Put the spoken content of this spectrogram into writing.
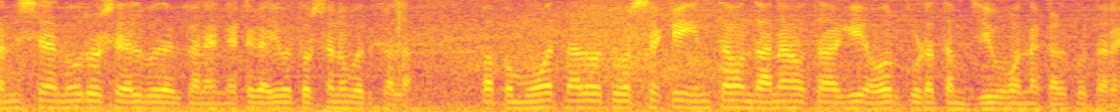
ಮನುಷ್ಯ ನೂರು ವರ್ಷ ಎಲ್ಲಿ ಬದುಕ್ತಾನೆ? ನೆಟ್ಟಿಗೆ ಐವತ್ತು ವರ್ಷನೂ ಬದುಕಲ್ಲ. ಪಾಪ ಮೂವತ್ತು ನಲ್ವತ್ತು ವರ್ಷಕ್ಕೆ ಇಂಥ ಒಂದು ಅನಾಹುತ ಆಗಿ ಅವ್ರು ಕೂಡ ತಮ್ಮ ಜೀವವನ್ನು ಕಳ್ಕೊತಾರೆ.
